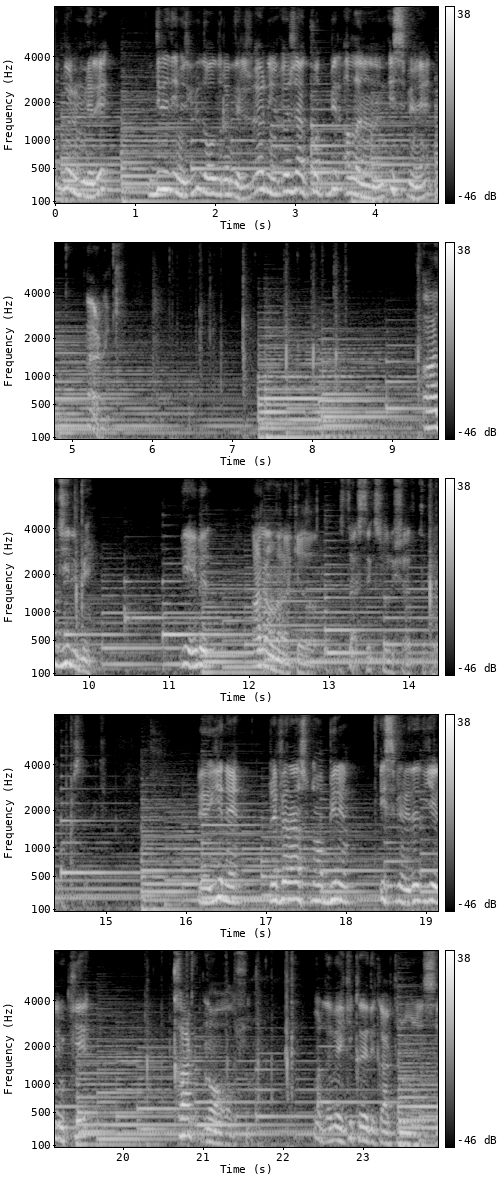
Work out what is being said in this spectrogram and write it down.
Bu bölümleri dilediğimiz gibi doldurabiliriz. Örneğin özel kod bir alanının ismini örnek acil mi diye bir alan olarak yazalım. İstersek soru işareti koyabiliriz. Ee, yine referans no 1'in ismini de diyelim ki kart no olsun. Burada belki kredi kartı numarası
